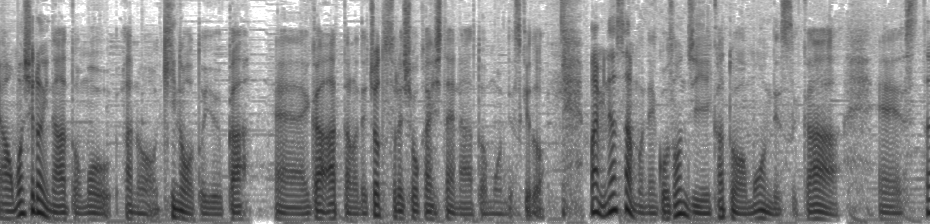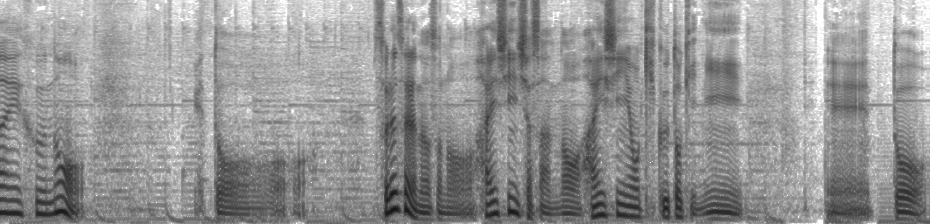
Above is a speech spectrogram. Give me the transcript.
面白いなと思うあの機能というかえー、があったのでちょっとそれ紹介したいなと思うんですけど、まあ、皆さんもねご存知かとは思うんですが、えー、スタイフのえっとそれぞれのその配信者さんの配信を聞くときにえー、っと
